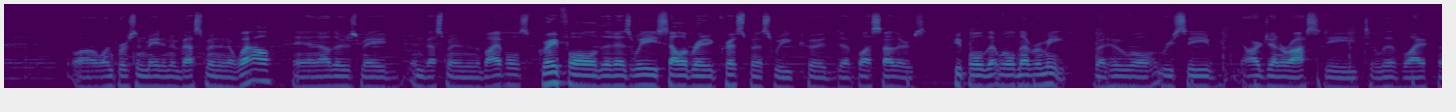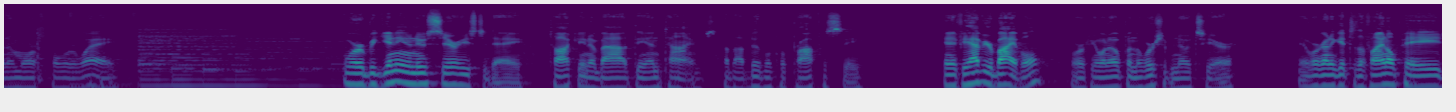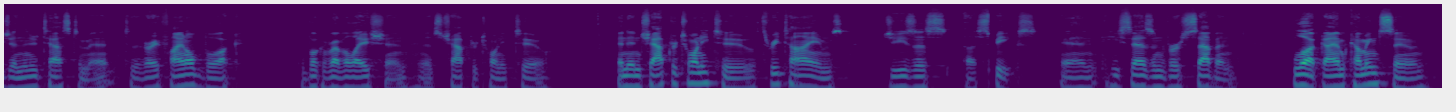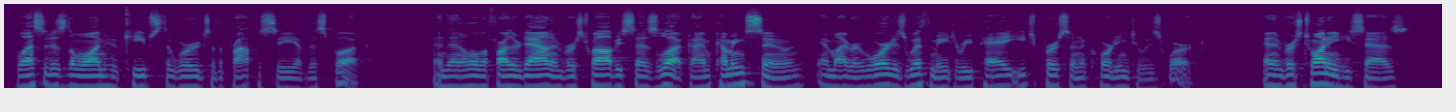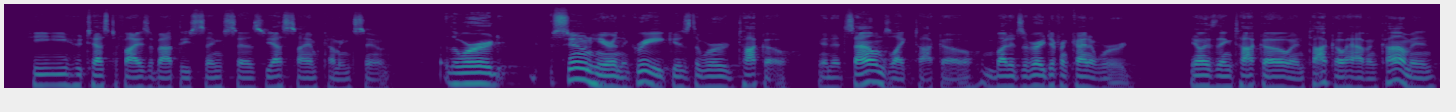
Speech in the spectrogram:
uh, one person made an investment in a well, and others made investment in the Bibles. Grateful that as we celebrated Christmas, we could uh, bless others, people that we'll never meet, but who will receive our generosity to live life in a more fuller way. We're beginning a new series today, talking about the end times, about biblical prophecy. And if you have your Bible, or if you want to open the worship notes here, and we're going to get to the final page in the New Testament, to the very final book, the book of Revelation, and it's chapter 22. And in chapter 22, three times Jesus uh, speaks. And he says in verse 7 Look, I am coming soon. Blessed is the one who keeps the words of the prophecy of this book. And then a little bit farther down in verse 12, he says, Look, I am coming soon, and my reward is with me to repay each person according to his work. And in verse 20, he says, He who testifies about these things says, Yes, I am coming soon. The word soon here in the Greek is the word taco, and it sounds like taco, but it's a very different kind of word. The only thing taco and taco have in common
